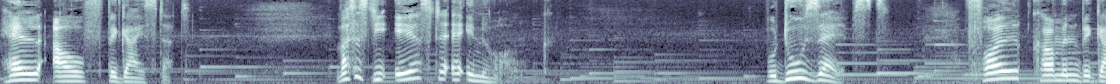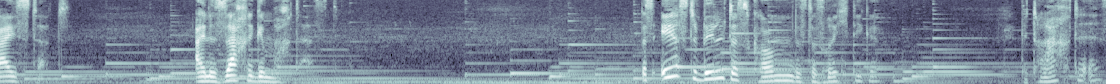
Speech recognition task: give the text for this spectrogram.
hellauf begeistert? Was ist die erste Erinnerung, wo du selbst vollkommen begeistert eine Sache gemacht hast? Das erste Bild, das kommt, ist das Richtige. Betrachte es.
